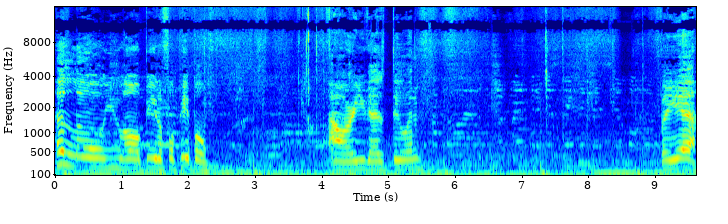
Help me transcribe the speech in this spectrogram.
Hello, you all beautiful people. How are you guys doing? But yeah.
